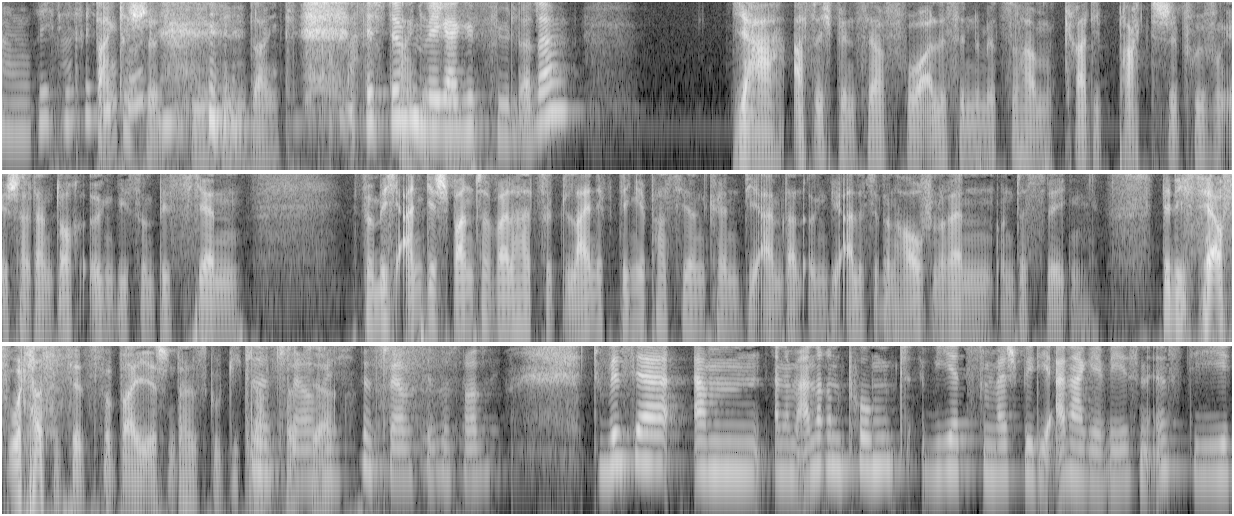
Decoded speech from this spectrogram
Ähm, richtig, richtig. Dankeschön, gut. vielen lieben Dank. Bestimmt Dankeschön. ein mega Gefühl, oder? Ja, also ich bin sehr froh, alles hinter mir zu haben. Gerade die praktische Prüfung ist halt dann doch irgendwie so ein bisschen für mich angespannter, weil halt so kleine Dinge passieren können, die einem dann irgendwie alles über den Haufen rennen und deswegen bin ich sehr froh, dass es jetzt vorbei ist und dass es gut geklappt hat. Ja. Ich, das glaube ich dir sofort. Du bist ja ähm, an einem anderen Punkt, wie jetzt zum Beispiel die Anna gewesen ist, die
